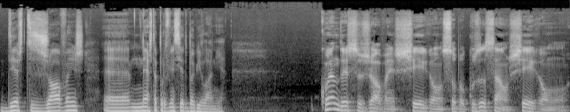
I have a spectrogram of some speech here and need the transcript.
destes jovens uh, nesta província de Babilónia? Quando estes jovens chegam sob acusação, chegam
